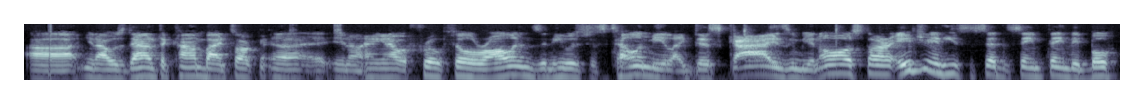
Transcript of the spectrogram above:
Uh, you know, I was down at the combine talking, uh, you know, hanging out with Phil, Phil Rawlins, and he was just telling me like this guy is gonna be an all star. Adrian Heath said the same thing. They both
